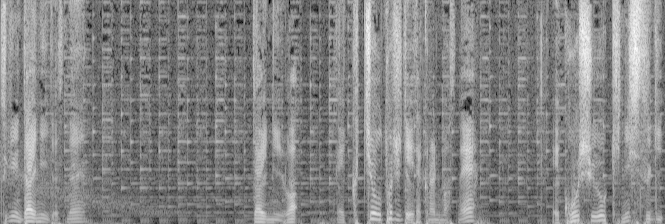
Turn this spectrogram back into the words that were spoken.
次に第2位ですね。第2位は、え口を閉じていたくなりますね。え口臭を気にしすぎ。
